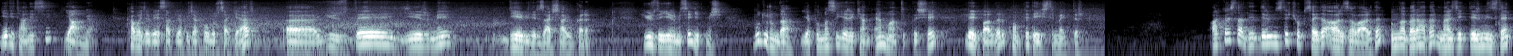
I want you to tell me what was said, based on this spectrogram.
7 tanesi yanmıyor. Kabaca bir hesap yapacak olursak eğer %20 diyebiliriz aşağı yukarı. %20'si gitmiş. Bu durumda yapılması gereken en mantıklı şey led barları komple değiştirmektir. Arkadaşlar ledlerimizde çok sayıda arıza vardı. Bununla beraber merceklerimiz de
